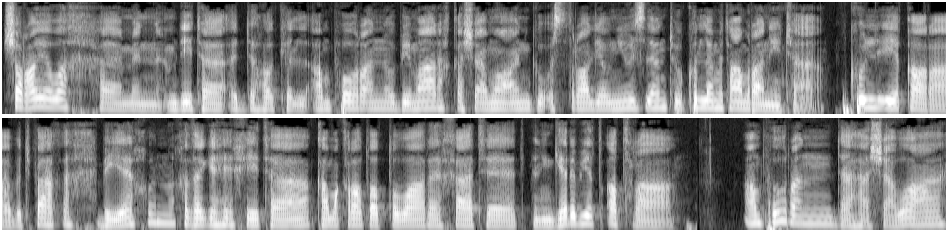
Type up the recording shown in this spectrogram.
شرايا وخ من مديتا الدهوك الأمبورا وبمارخ قشاموعن جو أستراليا ونيوزيلاند وكل متعمرانيتا. كل إيقارة بتباقخ بيخن خذقه خيتا قمقرط الطوارة خاتت من قربية أطرا أمبورا داها شاوعة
